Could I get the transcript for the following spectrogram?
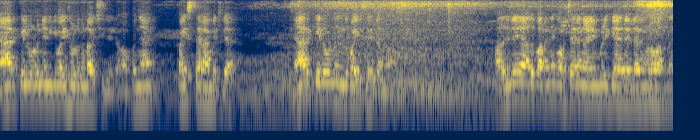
ഞാൻ ലോഡിന് എനിക്ക് പൈസ കൊടുക്കേണ്ട ആവശ്യമില്ലല്ലോ. അപ്പോൾ ഞാൻ പൈസ തരാൻ പറ്റില്ല. ഞാൻ ഇറക്കിയതിലൂടെ നിങ്ങൾക്ക് പൈസ പറഞ്ഞു അതിന് അത് പറഞ്ഞ് കുറച്ച് നേരം കഴിയുമ്പോഴേക്കും അവരെല്ലാവരും കൂടെ വന്ന്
